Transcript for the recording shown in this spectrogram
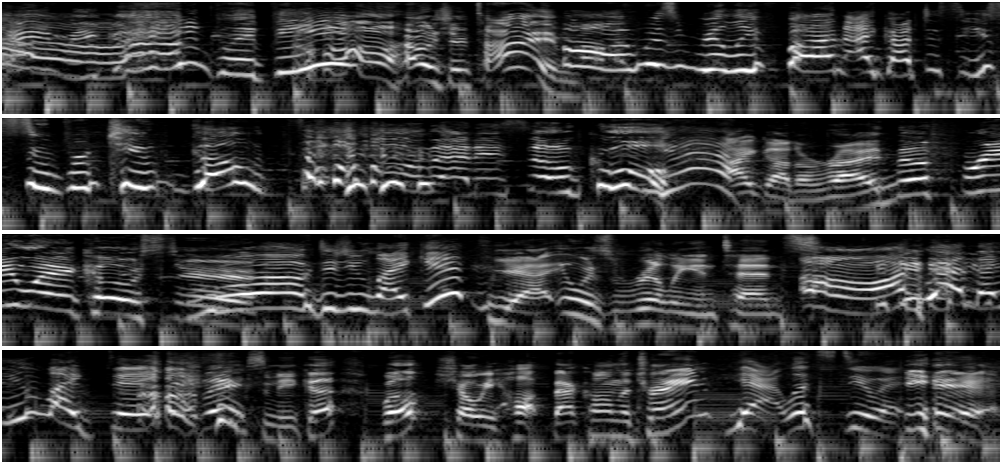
hey, Meekah. Hey, Blippi. Oh, how was your time? Oh, it was really fun. I got to see super cute goats. Oh, that is so cool. Yeah. I got to ride the freeway coaster. Whoa, did you like it? Yeah, it was really intense. Oh, I'm glad that you liked it. Oh, thanks, Meekah. Well, shall we hop back on the train? Yeah, let's do it. Yeah.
